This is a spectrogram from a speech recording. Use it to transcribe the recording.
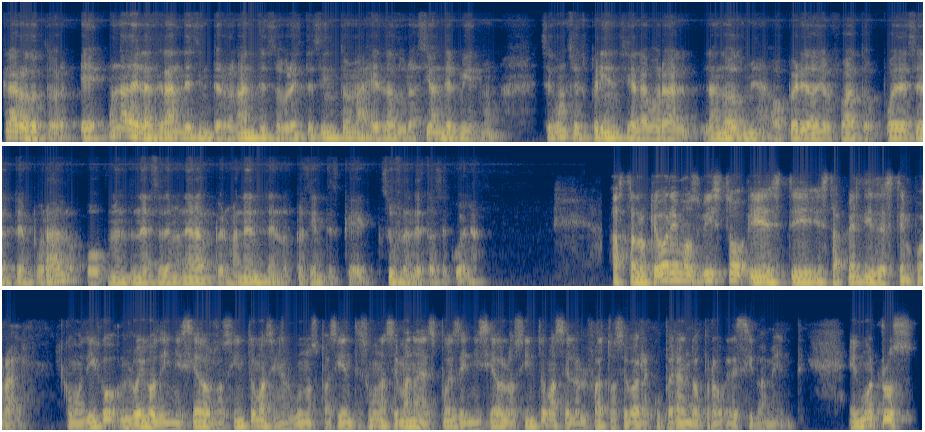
Claro, doctor. Eh, una de las grandes interrogantes sobre este síntoma es la duración del mismo. Según su experiencia laboral, la anosmia o pérdida de olfato puede ser temporal o mantenerse de manera permanente en los pacientes que sufren de esta secuela. Hasta lo que ahora hemos visto, este, esta pérdida es temporal. Como digo, luego de iniciados los síntomas, en algunos pacientes una semana después de iniciados los síntomas, el olfato se va recuperando progresivamente. En otros,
